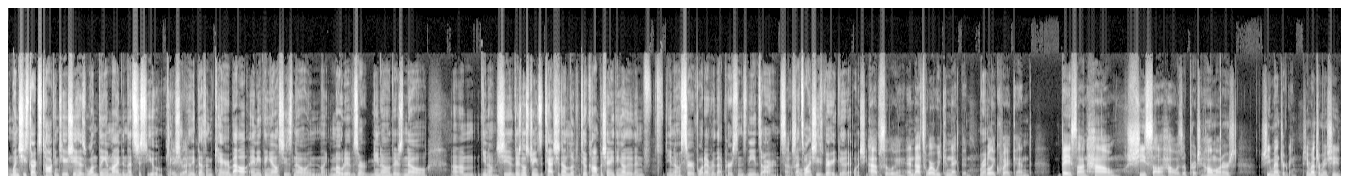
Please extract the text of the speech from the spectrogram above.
When she starts talking to you, she has one thing in mind, and that's just you. Like, She really doesn't care about anything else. She's no like motives or you know, there's no, um, you know, she there's no strings attached. She's not looking to accomplish anything other than you know serve whatever that person's needs are. So that's why she's very good at what she does. Absolutely. And that's where we connected Right. really quick. And based on how she saw how I was approaching homeowners, she mentored me. She mentored me. She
